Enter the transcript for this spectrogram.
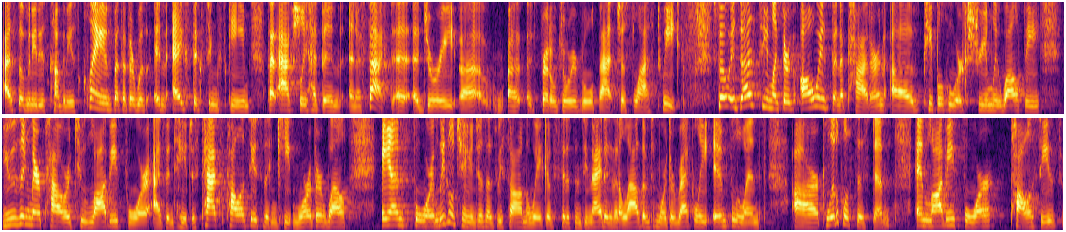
as so many of these companies claimed, but that there was an egg fixing scheme that actually had been in effect. A, a jury, uh, a federal jury ruled that just last week. So it does seem like there's always been a pattern of people who are extremely wealthy using their power to lobby for advantageous tax policies so they can keep more of their wealth, and for legal changes, as we saw in the wake of Citizens United, that allow them to more directly influence our political system and lobby for policies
